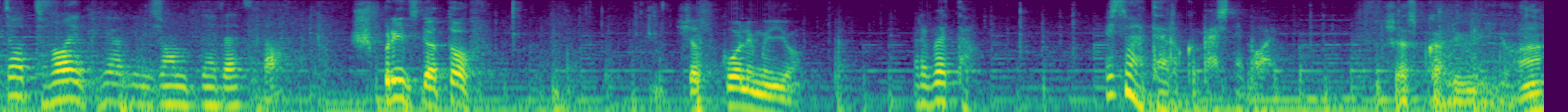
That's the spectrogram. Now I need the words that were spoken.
Это твой первый зондный детство. Шприц готов. Сейчас вколем ее. Ребята, візьмете рукопашний бой. Сейчас вколю ее, а?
